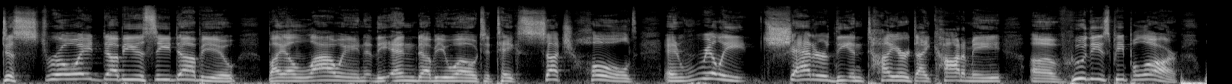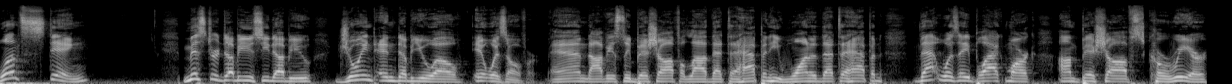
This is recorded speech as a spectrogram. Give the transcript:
destroyed WCW by allowing the NWO to take such hold and really shattered the entire dichotomy of who these people are. Once Sting Mr. WCW joined NWO, it was over. And obviously, Bischoff allowed that to happen. He wanted that to happen. That was a black mark on Bischoff's career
